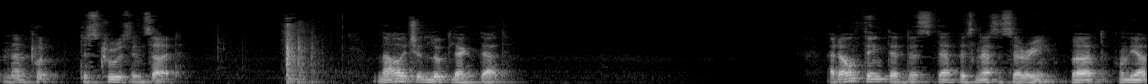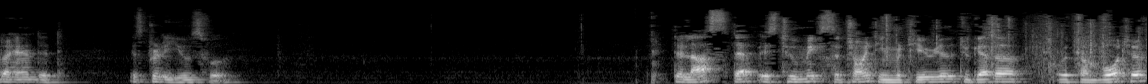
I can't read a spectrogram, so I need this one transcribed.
and then put the screws inside. Now it should look like that. I don't think that this step is necessary, but on the other hand it is pretty useful. The last step is to mix the jointing material together with some water.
